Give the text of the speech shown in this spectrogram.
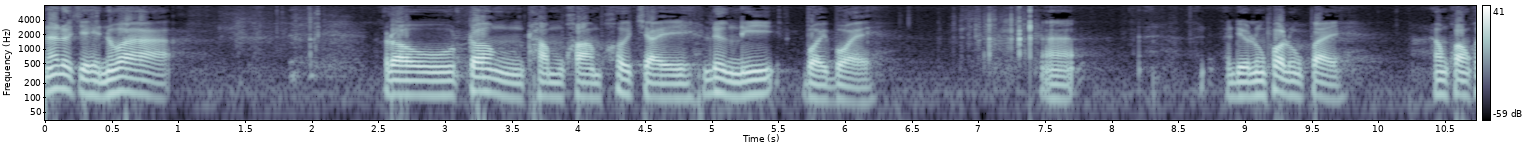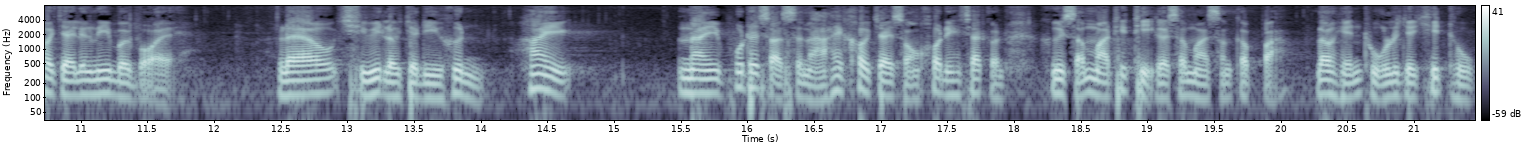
นั้นเราจะเห็นว่า เราต้องทำความเข้าใจเรื่องนี้บ่อยๆอ่าเดี๋ยวหลวงพ่อลงไปทำความเข้าใจเรื่องนี้บ่อยๆ แล้วชีวิตเราจะดีขึ้น ให้ในพุทธศาสนาให้เข้าใจสองข้อนี้ให้ชัดก่อน คือสัมมาทิฏฐิกับสัมมาสังกัปปะ เราเห็นถูกเราจะคิดถูก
